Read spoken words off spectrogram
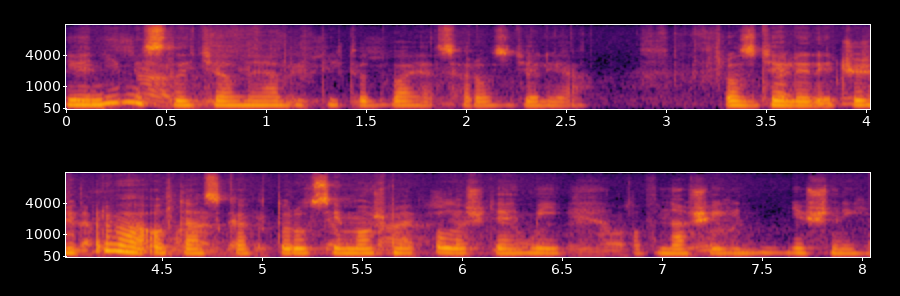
je nemysliteľné, aby títo dvaja sa rozdelia rozdelili. Čiže prvá otázka, ktorú si môžeme položiť aj my v našich dnešných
